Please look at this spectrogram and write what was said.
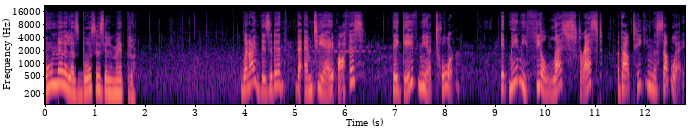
una de las voces del metro. When I visited the MTA office, they gave me a tour. It made me feel less stressed about taking the subway.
